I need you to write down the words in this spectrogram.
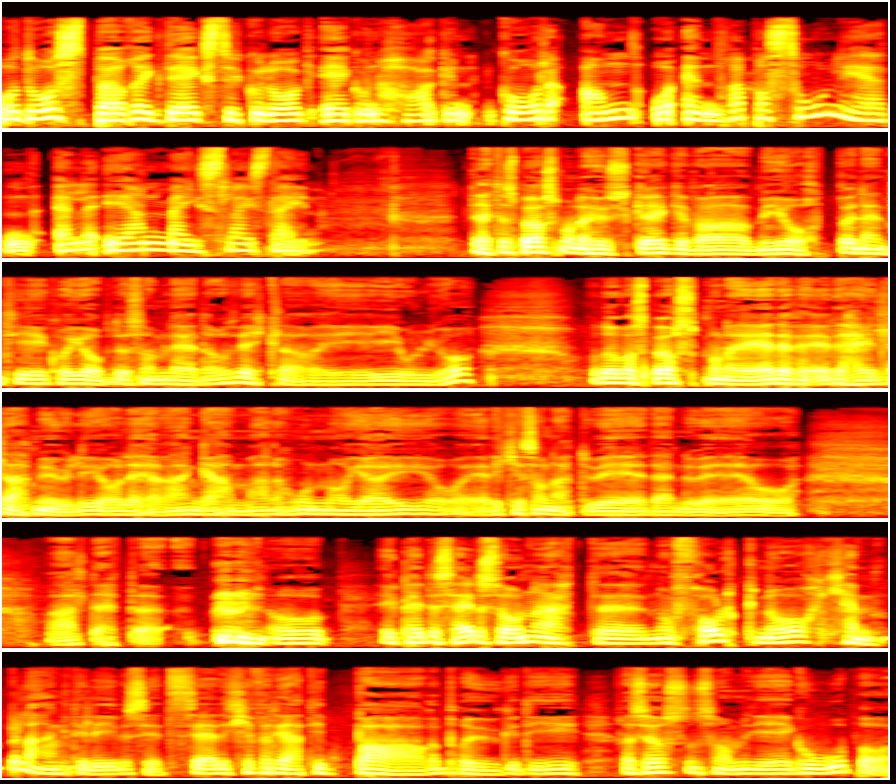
Og da spør jeg deg, psykolog Egon Hagen, går det an å endre personligheten, eller er han meisla i stein? Dette spørsmålet husker jeg var mye oppe den tida hvor jeg jobbet som lederutvikler i, i olja. Og da var spørsmålet er det, er det helt tatt mulig å lære en gammel hund å gjøy, og er det ikke sånn at du er den du er, og, og alt dette. Og jeg pleide å si det sånn at eh, når folk når kjempelangt i livet sitt, så er det ikke fordi at de bare bruker de ressursene som de er gode på.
